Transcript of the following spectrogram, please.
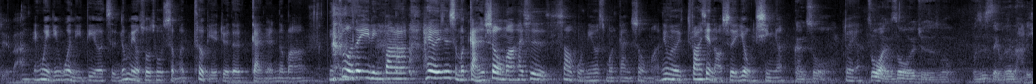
觉吧。因为我已经问你第二次，你都没有说出什么特别觉得感人的吗？你做这一零八，还有一些什么感受吗？还是少辅，你有什么感受吗？你有没有发现老师的用心啊？感受？对啊。做完之后，我就觉得说，我是谁？我在哪里？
